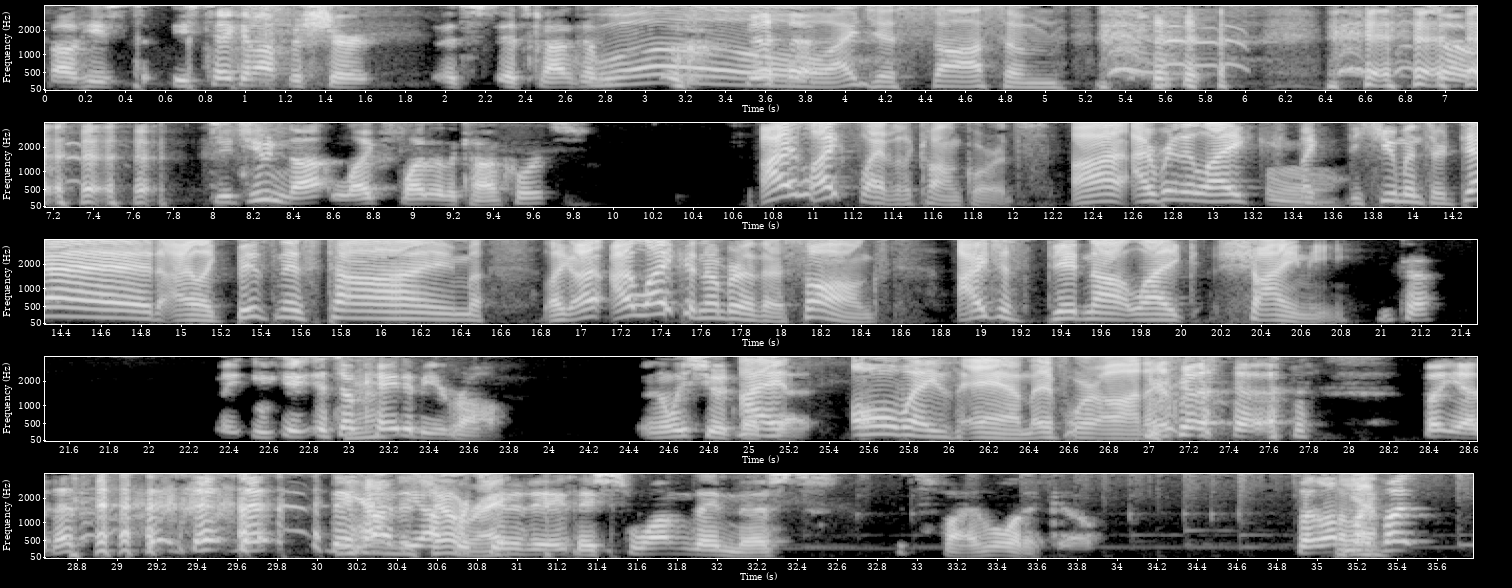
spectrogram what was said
Oh, he's he's taken off his shirt. It's it's gone. Whoa! I just saw some. So, did you not like Flight of the Conchords? I like Flight of the Conchords. I, I really like Oh. like the humans are dead. I like Business Time. Like I, I like a number of their songs. I just did not like Shiny. Okay, It- it- it's okay to be wrong. At least you admit I that. always am, if we're honest. but yeah, that, that, that, that they had the the, show, right? opportunity. They swung, they missed. It's fine. We'll let it go. But, Yeah. but, but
